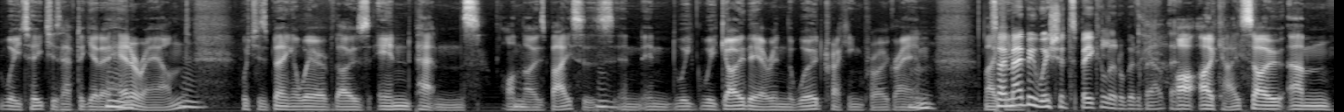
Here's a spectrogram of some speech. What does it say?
we teachers have to get our head around, which is being aware of those end patterns on those bases, and and we we go there in the word cracking program. So making- maybe we should speak a little bit about that. Oh, okay. So, um,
